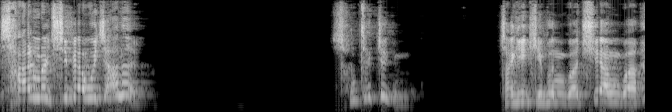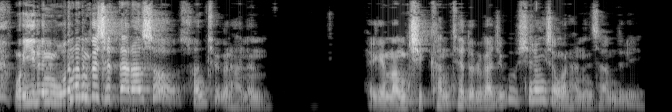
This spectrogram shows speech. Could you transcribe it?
삶을 지배하고 있지 않아요. 선택적입니다. 자기 기분과 취향과 뭐 이런 원하는 것에 따라서 선택을 하는 되게 망측한 태도를 가지고 신앙생활을 하는 사람들이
